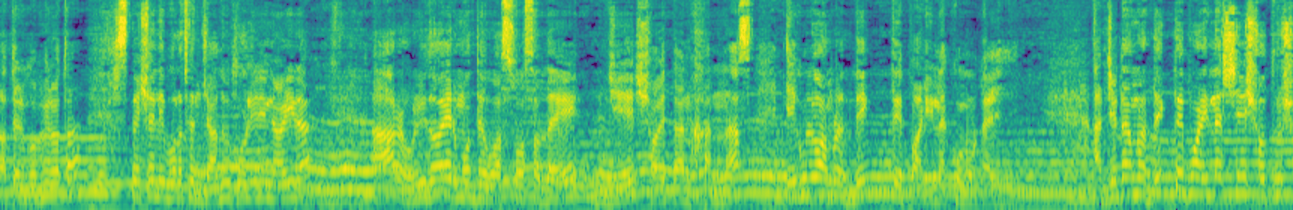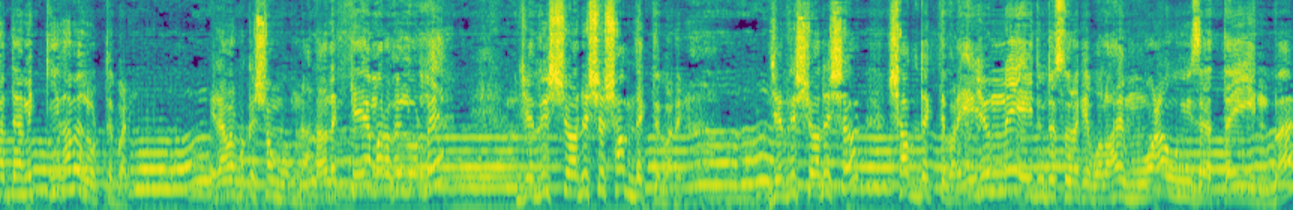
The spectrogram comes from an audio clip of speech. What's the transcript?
রাতের গভীরতা স্পেশালি বলেছেন জাদুকরিনী নারীরা, আর হৃদয়ের মধ্যে ওয়াসওয়াসা দেয় যে শয়তান খান্নাস, এগুলো আমরা দেখতে পারি না কোনোটাই। আর যেটা আমরা দেখতে পারি না, সেই শত্রুর সাথে আমি কীভাবে লড়তে পারি? এটা আমার পক্ষে সম্ভব না। তাহলে কে আমার হয়ে লড়বে? যে দৃশ্য অদৃশ্য সব দেখতে পারে। যে দৃশ্য অদৃশ্য সব দেখতে পারে। এই জন্যই এই দুটো সূরাকে বলা হয় মুআউইজাতাইন বা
